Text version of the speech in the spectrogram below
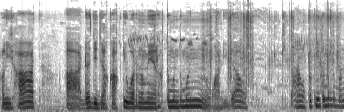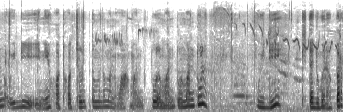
lihat. Ada jejak kaki warna merah teman-teman. Wadidaw. Kita angkut nih teman-teman. Widih, ini hot-hot celup teman-teman. Wah, mantul, mantul, mantul. Widih, kita juga dapet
